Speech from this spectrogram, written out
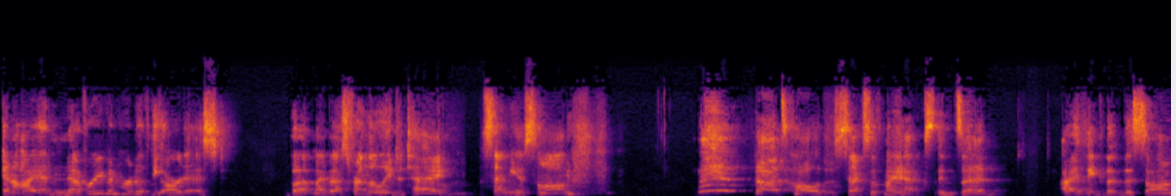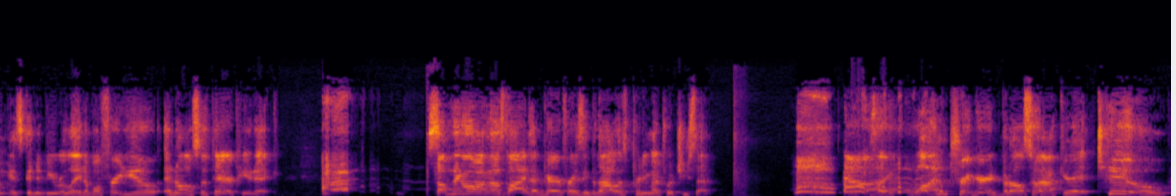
and I had never even heard of the artist. But my best friend Lily Detay sent me a song that's called Sex with My Ex and said, I think that this song is going to be relatable for you and also therapeutic. Something along those lines, I'm paraphrasing, but that was pretty much what you said. And I was like, one, triggered, but also accurate. Two,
